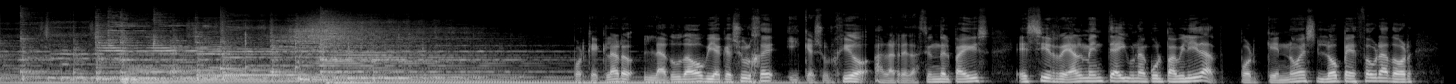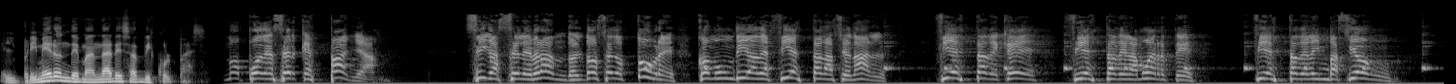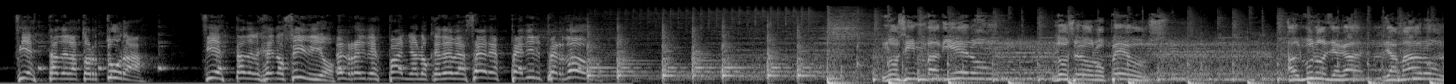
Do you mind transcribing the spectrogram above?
Porque claro, la duda obvia que surge y que surgió a la redacción del país es si realmente hay una culpabilidad, porque no es López Obrador el primero en demandar esas disculpas. No puede ser que España siga celebrando el 12 de octubre como un día de fiesta nacional. ¿Fiesta de qué? Fiesta de la muerte, fiesta de la invasión, fiesta de la tortura, fiesta del genocidio. El rey de España lo que debe hacer es pedir perdón. Nos invadieron los europeos. Algunos llamaron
